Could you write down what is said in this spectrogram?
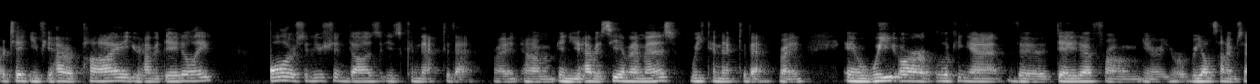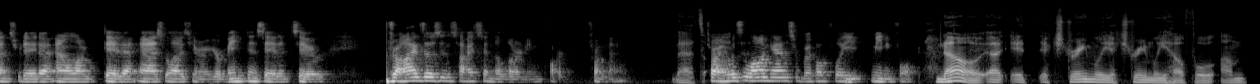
are taking if you have a PI you have a data lake all our solution does is connect to that right? Um, and you have a CMMS we connect to that right? And we are looking at the data from you know your real-time sensor data analog data as well as you know your maintenance data to drive those insights and the learning part from that. That's sorry, awesome. it was a long answer, but hopefully meaningful. No, uh, it extremely, extremely helpful. Um,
